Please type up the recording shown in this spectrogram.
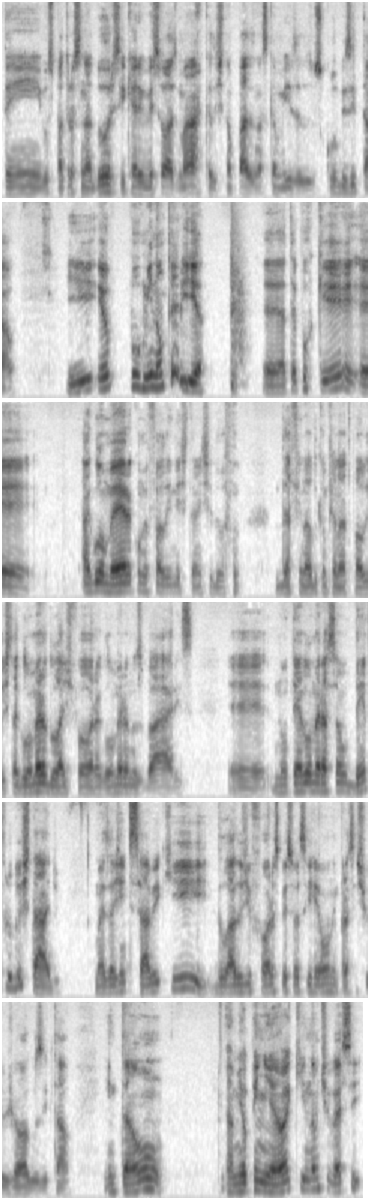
tem os patrocinadores que querem ver suas marcas estampadas nas camisas dos clubes e tal. E eu, por mim, não teria. É, até porque é, aglomera, como eu falei no instante do, da final do Campeonato Paulista, aglomera do lado de fora, aglomera nos bares, é, não tem aglomeração dentro do estádio mas a gente sabe que do lado de fora as pessoas se reúnem para assistir os jogos e tal. Então, a minha opinião é que não tivesse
